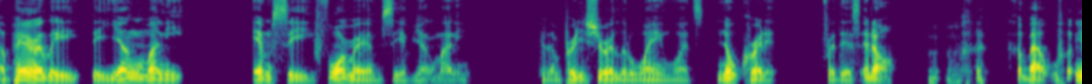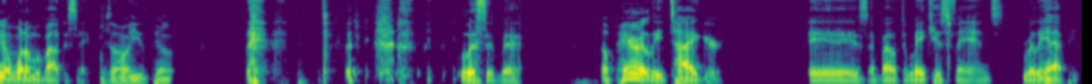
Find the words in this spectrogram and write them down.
apparently, the Young Money MC, former MC of Young Money, because I'm pretty sure Lil Wayne wants no credit for this at all about you know what I'm about to say. It's all you, pimp. Listen, man. Apparently, Tyga is about to make his fans really happy.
